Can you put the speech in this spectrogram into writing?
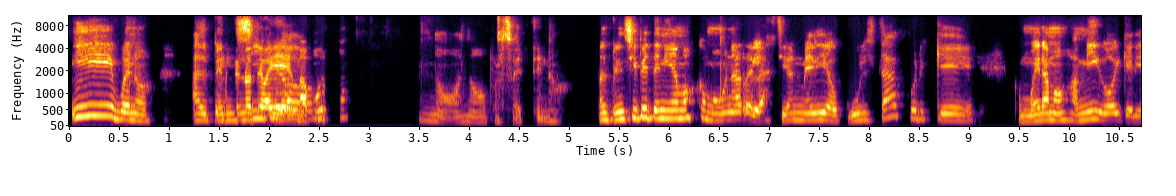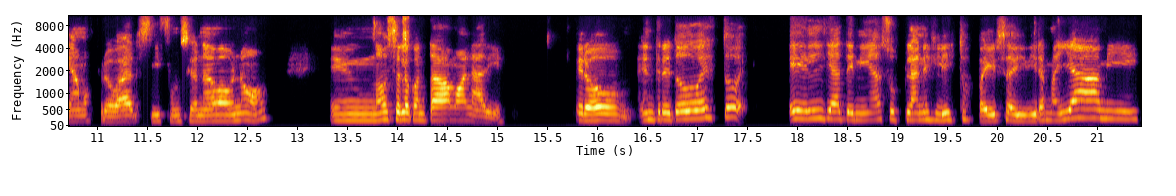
Y bueno, al Pero principio... no te vayas al Maputo. No, no, por suerte no. Al principio teníamos como una relación media oculta porque como éramos amigos y queríamos probar si funcionaba o no, eh, no se lo contábamos a nadie. Pero entre todo esto, él ya tenía sus planes listos para irse a vivir a Miami,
